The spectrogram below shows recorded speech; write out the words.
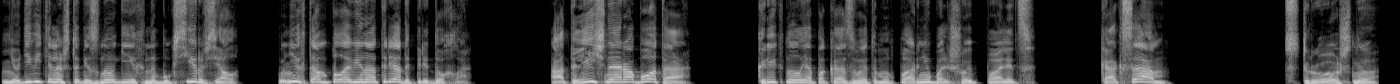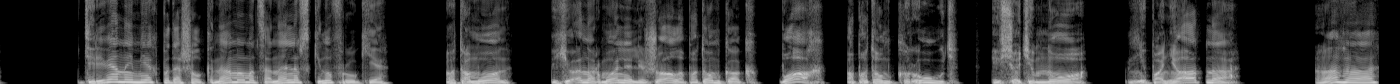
Неудивительно, что без ноги их на буксир взял, у них там половина отряда передохла. «Отличная работа!» — крикнул я, показывая этому парню большой палец. «Как сам?» «Страшно!» Деревянный мех подошел к нам, эмоционально вскинув руки. «Атаман, я нормально лежал, а потом как бах, а потом круть, и все темно. Непонятно. Ага.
